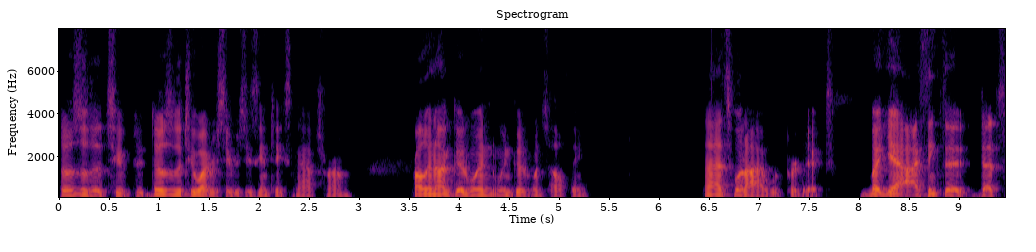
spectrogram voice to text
Those are the two. Those are the two wide receivers he's going to take snaps from. Probably not Goodwin when Goodwin's healthy. That's what I would predict. But yeah, I think that that's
